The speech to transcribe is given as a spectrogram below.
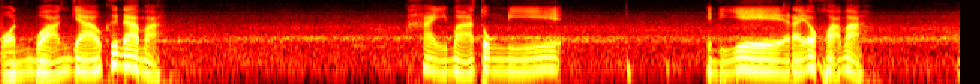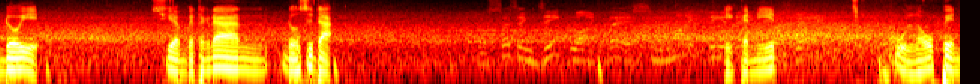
บอลวางยาวขึ้นหน้ามา ให้มาตรงนี้เอ็นดีเยไหลออกขวามา โดยเชื่อมกับทางด้านโดซิดะเอกนิต the game. โอ้โหแล้วเป็น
